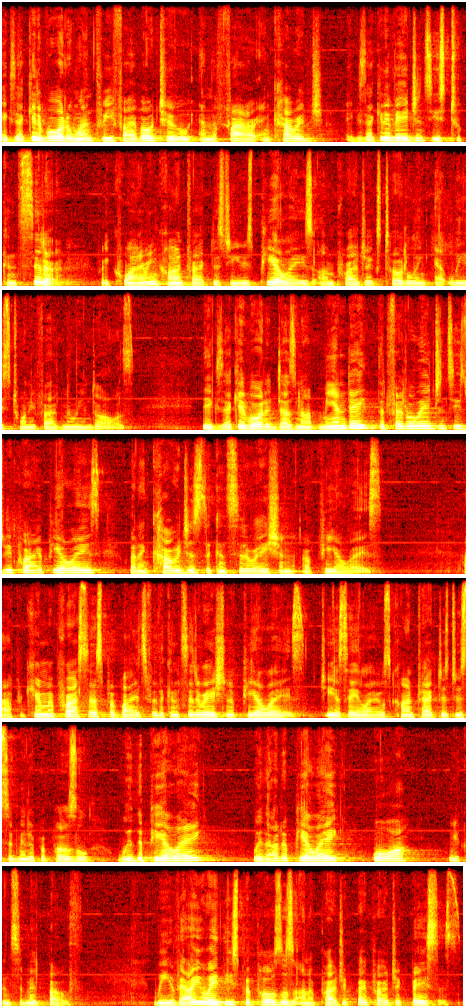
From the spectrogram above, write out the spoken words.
Executive Order 13502 and the FAR encourage executive agencies to consider requiring contractors to use PLAs on projects totaling at least $25 million. The executive order does not mandate that Federal agencies require PLAs, but encourages the consideration of PLAs. Our procurement process provides for the consideration of PLAs. GSA allows contractors to submit a proposal with a PLA, without a PLA, or you can submit both. We evaluate these proposals on a project-by-project basis.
